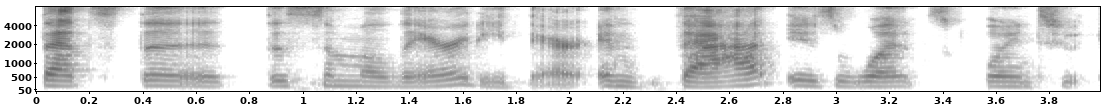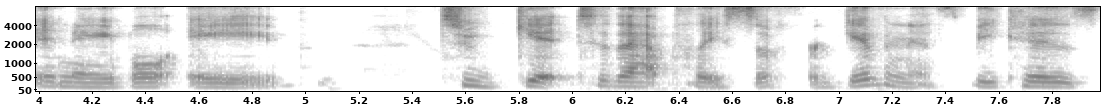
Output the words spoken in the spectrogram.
that's the the similarity there. And that is what's going to enable abe to get to that place of forgiveness because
